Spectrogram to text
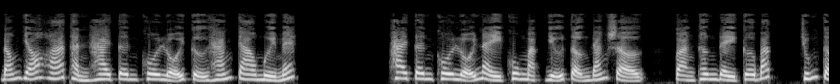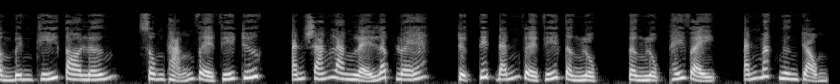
đón gió hóa thành hai tên khôi lỗi cự hán cao 10 mét. Hai tên khôi lỗi này khuôn mặt dữ tợn đáng sợ, toàn thân đầy cơ bắp, chúng cầm binh khí to lớn, xông thẳng về phía trước, ánh sáng lăng lệ lấp lóe, trực tiếp đánh về phía tần lục, tần lục thấy vậy, ánh mắt ngưng trọng,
